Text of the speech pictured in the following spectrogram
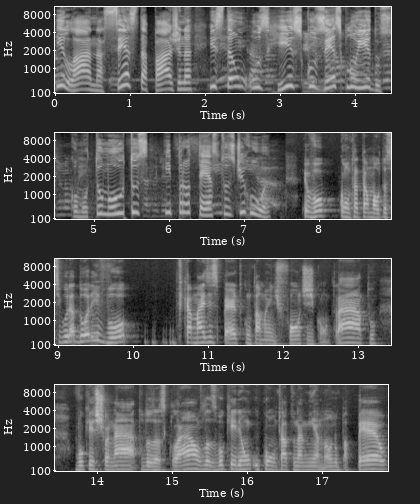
E lá, na sexta página, estão os riscos excluídos, como tumultos e protestos de rua. Eu vou contratar uma outra seguradora e vou ficar mais esperto com o tamanho de fonte de contrato, vou questionar todas as cláusulas, vou querer o contrato na minha mão no papel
